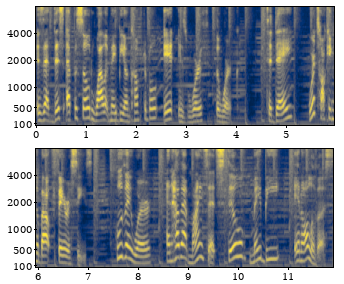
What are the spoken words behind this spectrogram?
is that this episode, while it may be uncomfortable, it is worth the work. Today, we're talking about Pharisees, who they were, and how that mindset still may be in all of us.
